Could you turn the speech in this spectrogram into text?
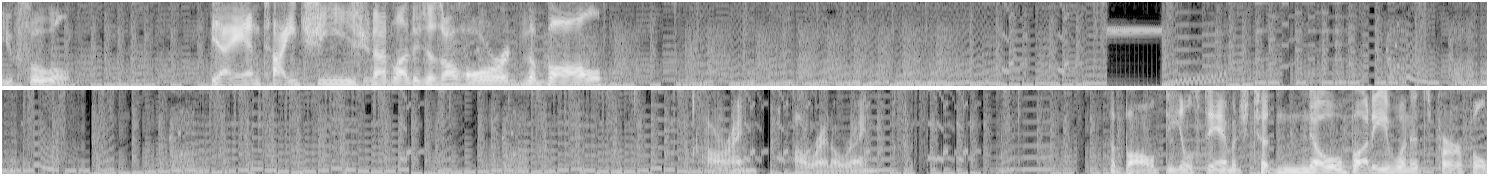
You fool. Yeah, anti-cheese. You're not allowed to just hoard the ball. Ball deals damage to nobody when it's purple.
